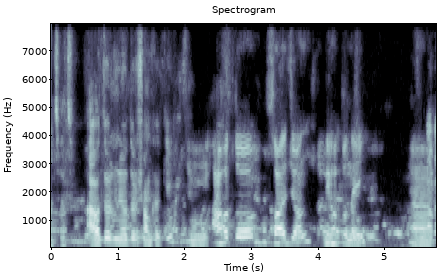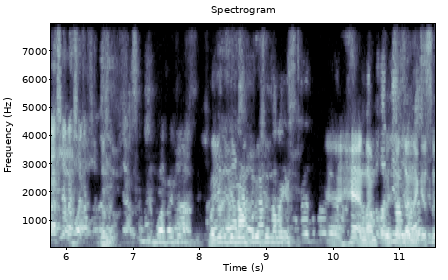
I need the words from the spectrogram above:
আচ্ছা আচ্ছা। আহত নিহতের সংখ্যা কি? উম, আহত ছয় জন নিহত নেই। আহ, হ্যাঁ নাম পরিচয় জানা গেছে।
